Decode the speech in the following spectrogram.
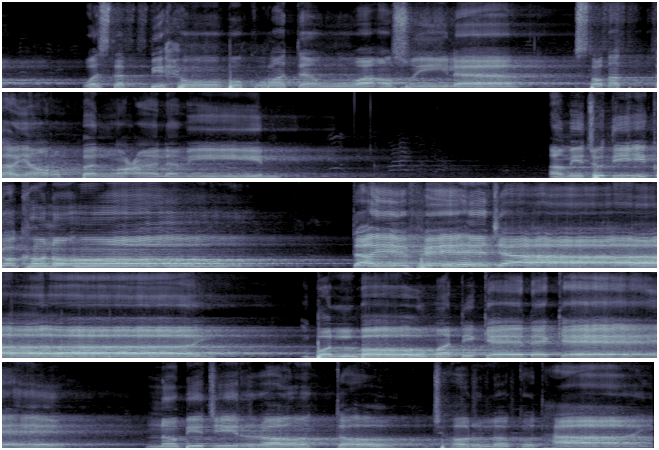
وسبحوا بكرة وأصيلا صدقت يا رب العالمين আমি যদি কখনো তাই ফে যাই বলবো মাটিকে ডেকে নবীজির রক্ত ঝরল কোথায়?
